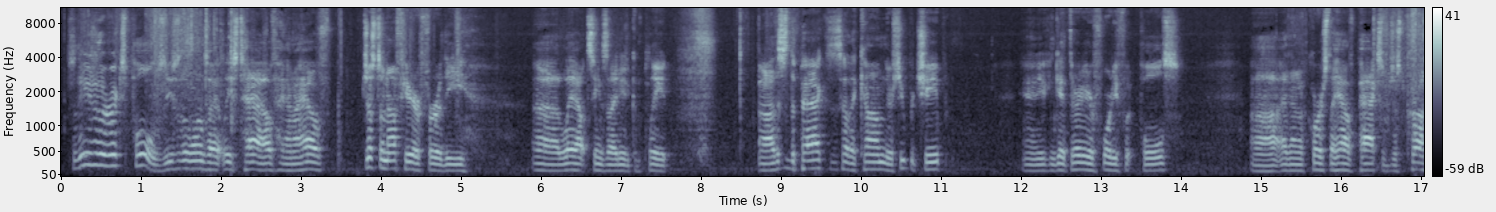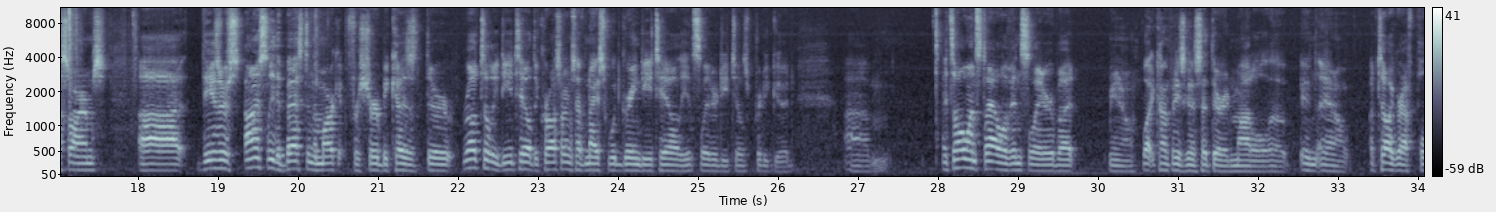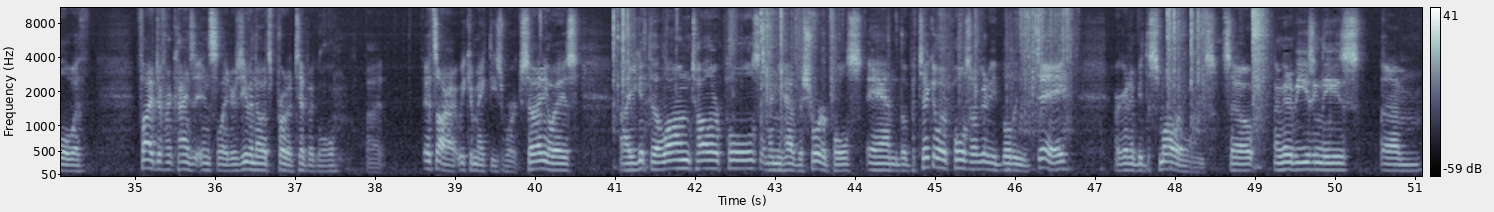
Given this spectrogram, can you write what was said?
So these are the Rix poles. These are the ones I at least have, and I have just enough here for the uh, layout scenes that I need to complete. Uh, this is the pack. This is how they come. They're super cheap, and you can get 30 or 40 foot poles. Uh, and then of course they have packs of just cross arms. Uh, these are honestly the best in the market for sure because they're relatively detailed. The cross arms have nice wood grain detail. The insulator detail is pretty good. Um, it's all one style of insulator, but you know what company is going to sit there and model uh, in you know a telegraph pole with five different kinds of insulators, even though it's prototypical, but it's alright, we can make these work. So anyways, uh, you get the long, taller poles, and then you have the shorter poles, and the particular poles I'm going to be building today are going to be the smaller ones. So I'm going to be using these um,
